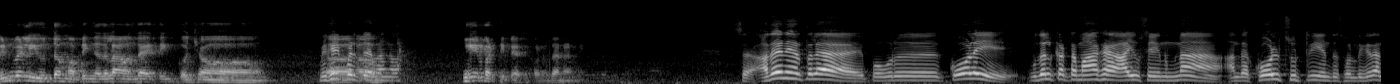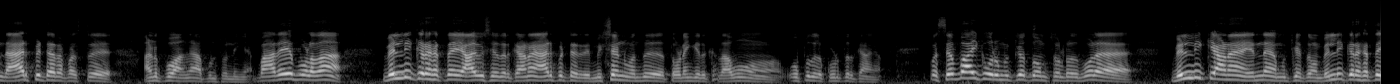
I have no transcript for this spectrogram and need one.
விண்வெளி யுத்தம் அப்படிங்கிறதெல்லாம் வந்து ஐ திங்க் கொஞ்சம் மிகைப்படுத்துறாங்களா மிகைப்படுத்தி பேசப்படுறது தான் நான் அதே நேரத்தில் இப்போ ஒரு கோளை முதல் கட்டமாக ஆய்வு செய்யணும்னா அந்த கோள் சுற்றி என்று சொல்லுகிற அந்த ஆர்பிட்டரை ஃபஸ்ட்டு அனுப்புவாங்க அப்படின்னு சொன்னீங்க. இப்போ அதே போல தான் வெள்ளி கிரகத்தை ஆய்வு செய்வதற்கான ஆர்பிட்டர் மிஷன் வந்து தொடங்கி இருக்கதாகவும் ஒப்புதல் கொடுத்துருக்காங்க. இப்போ செவ்வாய்க்கு ஒரு முக்கியத்துவம் சொல்கிறது போல் வெள்ளிக்கான என்ன முக்கியத்துவம்? வெள்ளி கிரகத்தை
